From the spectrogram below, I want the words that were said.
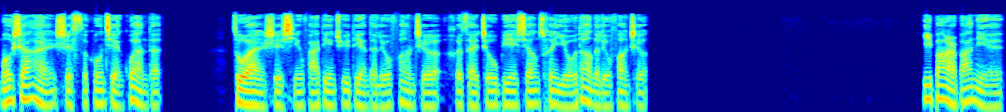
谋杀案是司空见惯的，作案是刑罚定居点的流放者和在周边乡村游荡的流放者。一八二八年，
